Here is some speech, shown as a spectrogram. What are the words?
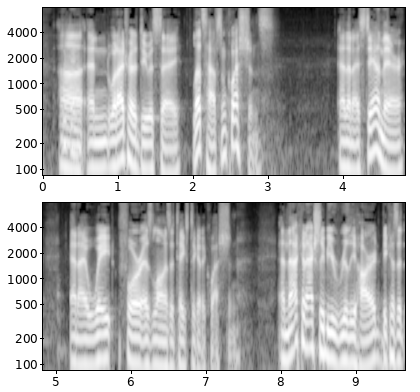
uh, and what I try to do is say, "Let's have some questions," and then I stand there and I wait for as long as it takes to get a question. And that can actually be really hard because it,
